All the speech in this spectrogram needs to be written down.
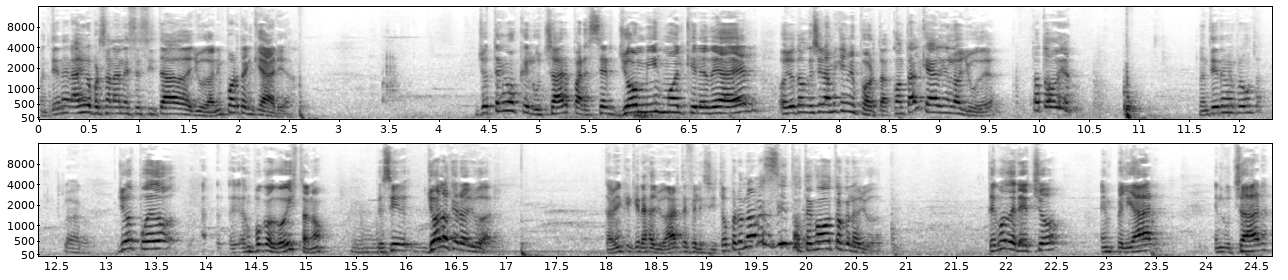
¿Me entienden? Hay una persona necesitada de ayuda, no importa en qué área. Yo tengo que luchar para ser yo mismo el que le dé a él, o yo tengo que decir a mí qué me importa, con tal que alguien lo ayude, está todo bien. ¿Me entienden mi pregunta? Claro. Yo puedo, es un poco egoísta, ¿no? Decir, yo lo quiero ayudar. Bien que quieras ayudar, te felicito, pero no necesito, tengo a otro que lo ayuda. Tengo derecho en pelear, en luchar,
